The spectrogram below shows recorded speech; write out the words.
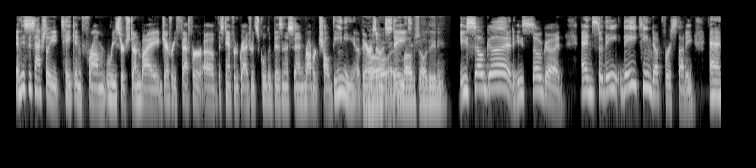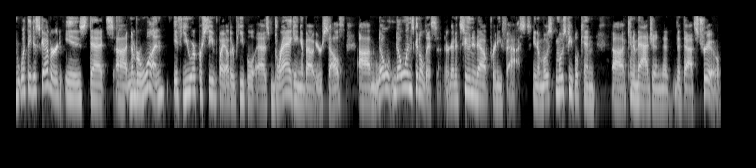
and this is actually taken from research done by Jeffrey Pfeffer of the Stanford Graduate School of Business and Robert Cialdini of Arizona oh, State. I love Cialdini. He's so good. He's so good. And so they they teamed up for a study, and what they discovered is that uh, number one, if you are perceived by other people as bragging about yourself, um, no no one's going to listen. They're going to tune it out pretty fast. You know, most most people can uh, can imagine that that that's true.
